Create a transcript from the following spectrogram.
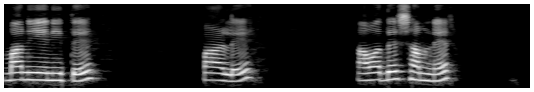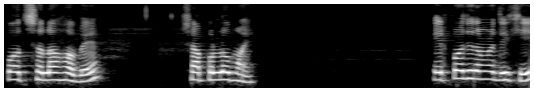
মানিয়ে নিতে পারলে আমাদের সামনের পথ চলা হবে সাফল্যময়। এরপর যদি আমরা দেখি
